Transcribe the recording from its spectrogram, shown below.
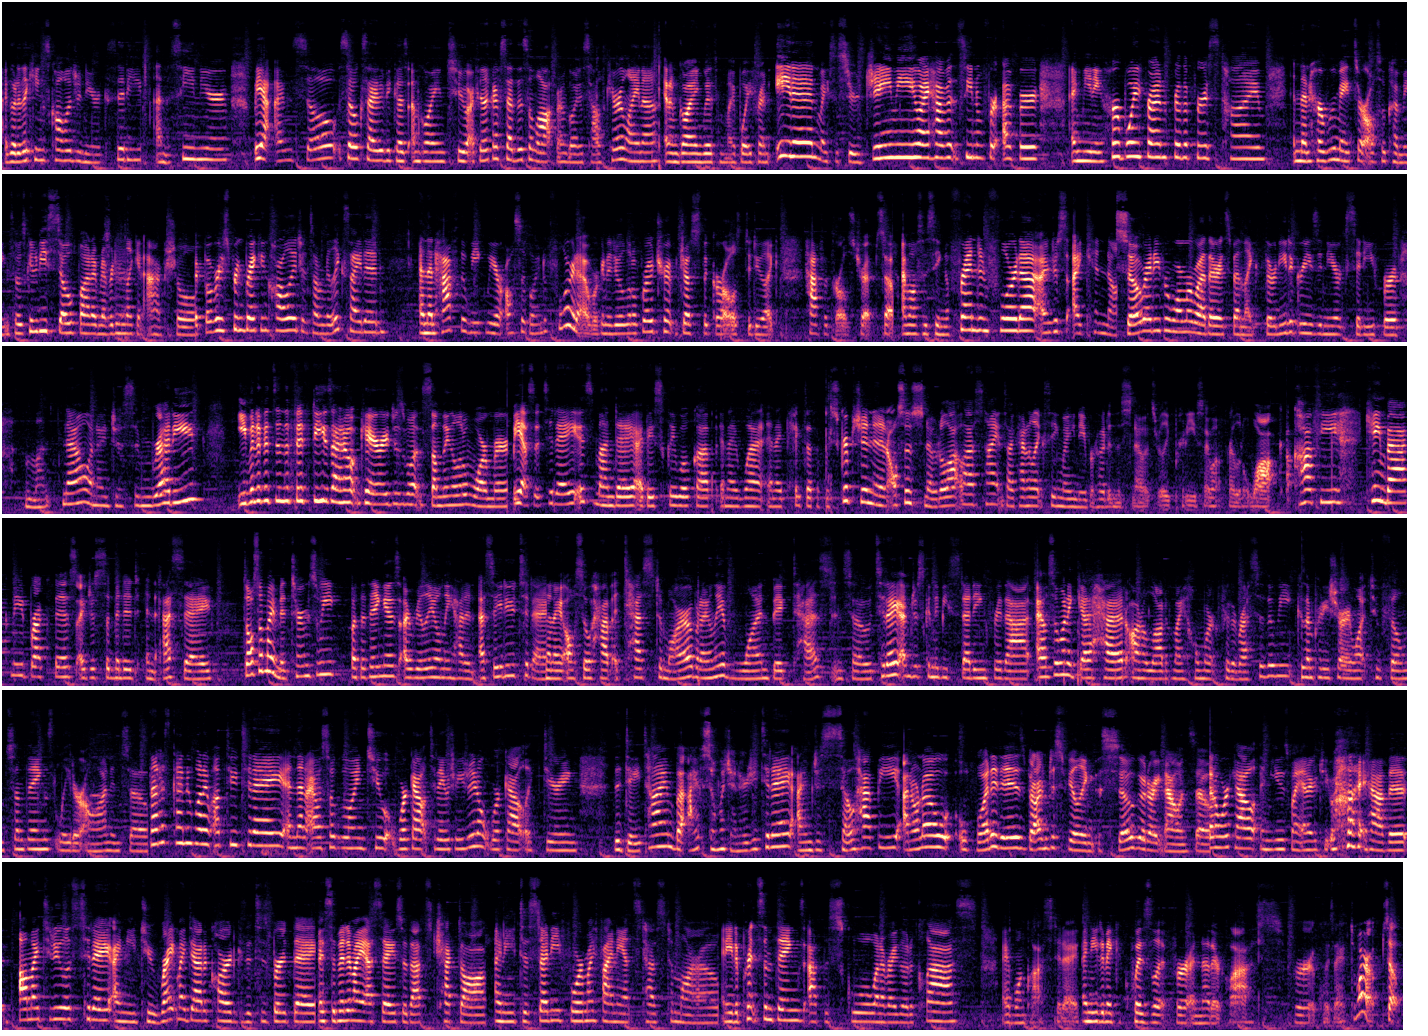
I go to the King's College in New York City. I'm a senior. But yeah, I'm so, so excited because I'm going to, I feel like I've said this a lot, but I'm going to South Carolina and I'm going with my boyfriend Aiden, my sister Jamie, who I haven't seen in forever. I'm meeting her boyfriend for the first time and then her roommates are also coming. So it's gonna be so fun. I've never done like an actual trip over spring break in college and so I'm really excited. And then half the week we are also going to Florida. We're gonna do a little road trip, just the girls to do like half a girls trip. So I'm also seeing a friend in Florida. I'm just, I cannot. So ready for warmer weather. It's been like 30 degrees in New York City for a month now and I just am ready even if it's in the 50s, I don't care. I just want something a little warmer. But yeah, so today is Monday. I basically woke up and I went and I picked up a prescription and it also snowed a lot last night. So I kind of like seeing my neighborhood in the snow. It's really pretty. So I went for a little walk. Coffee, came back, made breakfast. I just submitted an essay it's also my midterms week, but the thing is I really only had an essay due today. And I also have a test tomorrow, but I only have one big test. And so today I'm just gonna be studying for that. I also wanna get ahead on a lot of my homework for the rest of the week because I'm pretty sure I want to film some things later on. And so that is kind of what I'm up to today. And then I'm also going to work out today, which I usually don't work out like during the daytime, but I have so much energy today. I'm just so happy. I don't know what it is, but I'm just feeling so good right now. And so I'm gonna work out and use my energy while I have it. On my to-do list today, I need to write my dad a card because it's his birthday. I submitted my essay, so that's checked off. I need to study for my finance test tomorrow. I need to print some things at the school whenever I go to class. I have one class today. I need to make a Quizlet for another class for a quiz I have tomorrow. So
